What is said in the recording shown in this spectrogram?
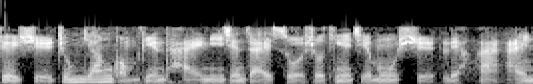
这里是中央广播电台，您现在所收听的节目是《两岸 ING》。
